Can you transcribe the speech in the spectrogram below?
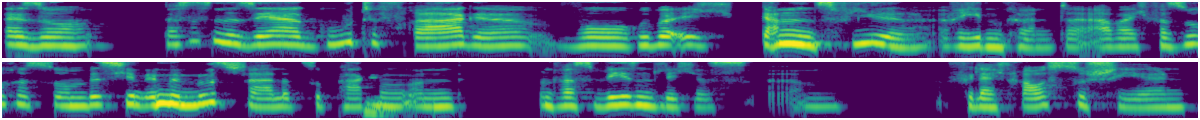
Also das ist eine sehr gute Frage, worüber ich ganz viel reden könnte. Aber ich versuche es so ein bisschen in eine Nussschale zu hm. packen mhm. und, und was Wesentliches ähm, vielleicht rauszuschälen.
